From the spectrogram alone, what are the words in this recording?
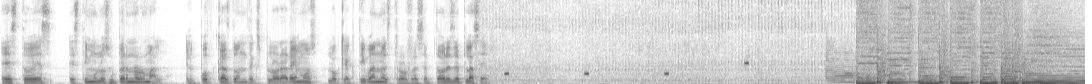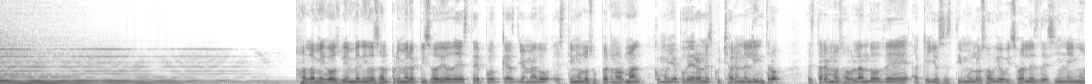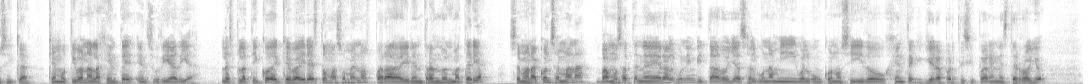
Esto es Estímulo Supernormal, el podcast donde exploraremos lo que activa nuestros receptores de placer. Hola amigos, bienvenidos al primer episodio de este podcast llamado Estímulo Supernormal. Como ya pudieron escuchar en el intro, estaremos hablando de aquellos estímulos audiovisuales de cine y música que motivan a la gente en su día a día. Les platico de qué va a ir esto más o menos para ir entrando en materia. Semana con semana vamos a tener algún invitado, ya sea algún amigo, algún conocido, gente que quiera participar en este rollo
